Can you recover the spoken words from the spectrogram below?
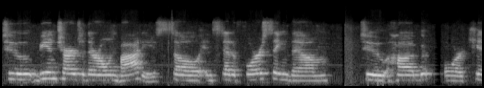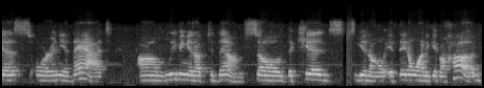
to be in charge of their own bodies. So instead of forcing them to hug or kiss or any of that, um, leaving it up to them. So the kids, you know, if they don't want to give a hug,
